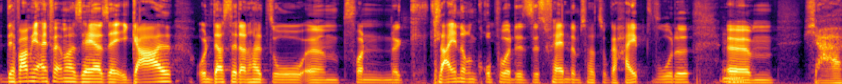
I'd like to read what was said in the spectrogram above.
der war mir einfach immer sehr, sehr egal und dass er dann halt so ähm, von einer kleineren Gruppe des, des, Fandoms halt so gehypt wurde, mhm. ähm, ja,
